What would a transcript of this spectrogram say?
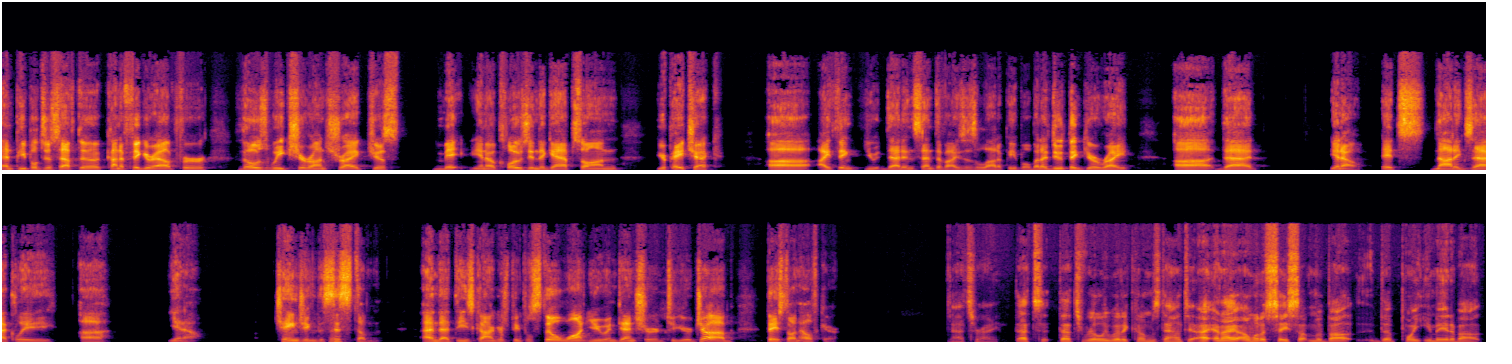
and people just have to kind of figure out for those weeks you're on strike, just you know closing the gaps on your paycheck. Uh, I think you that incentivizes a lot of people. But I do think you're right uh, that you know it's not exactly uh, you know changing the system, and that these Congress people still want you indentured to your job based on healthcare. That's right. That's that's really what it comes down to. I, and I, I want to say something about the point you made about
